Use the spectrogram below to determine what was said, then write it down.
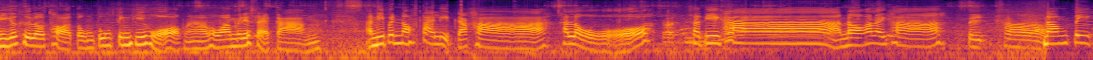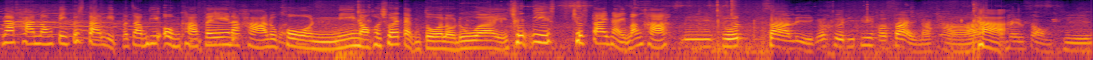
นี่ก็คือเราถอดตรงตุ้งติ้งที่หัวออกนะคะ เพราะว่าไม่ได้แสกกลาง อันนี้เป็นน้องสไตลิสต์นะคะ ฮัลโหล สวัสดีค่ะ น้องอะไรคะ ติ๊กค่ะ น้องติ๊กนะคะ น้องติ๊กเป็นสไตลิสต์ประจำที่โอมคาเฟ่นะคะทุกคน นี่น้องเขาช่วยแต่งตัวเราด้วย ชุดมีชุดสไตล์ไหนบ้างคะ มีชุดสาหลีก็คือที่พี่เขาใส่นะคะ ค่ะจะเป็น2ชิ้น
